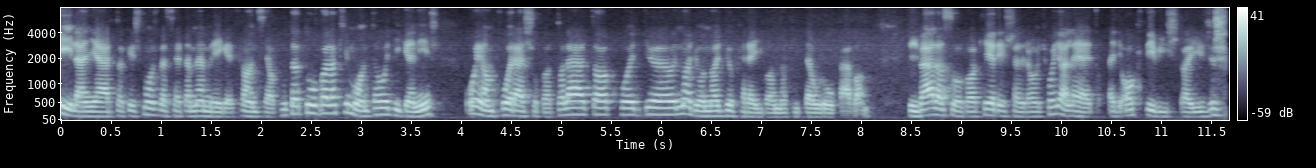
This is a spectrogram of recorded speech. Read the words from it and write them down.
élen jártak, és most beszéltem nemrég egy francia kutatóval, aki mondta, hogy igenis, olyan forrásokat találtak, hogy nagyon nagy gyökerei vannak itt Európában. Úgyhogy válaszolva a kérdésedre, hogy hogyan lehet egy aktivista is,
